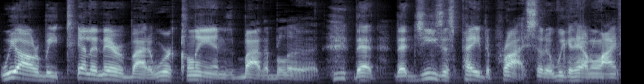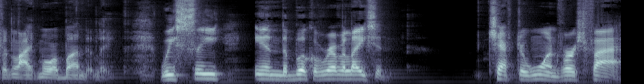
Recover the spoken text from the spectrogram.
We ought to be telling everybody we're cleansed by the blood, that, that Jesus paid the price so that we could have life and life more abundantly. We see in the book of Revelation, chapter 1, verse 5,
